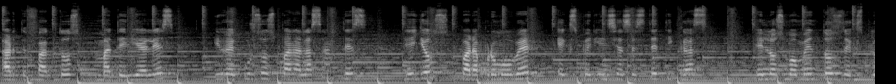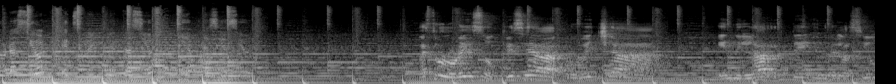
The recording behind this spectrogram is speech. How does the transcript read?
artefactos, materiales y recursos para las artes, ellos para promover experiencias estéticas en los momentos de exploración, experimentación y apreciación. Maestro Lorenzo, ¿qué se aprovecha en el arte en relación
